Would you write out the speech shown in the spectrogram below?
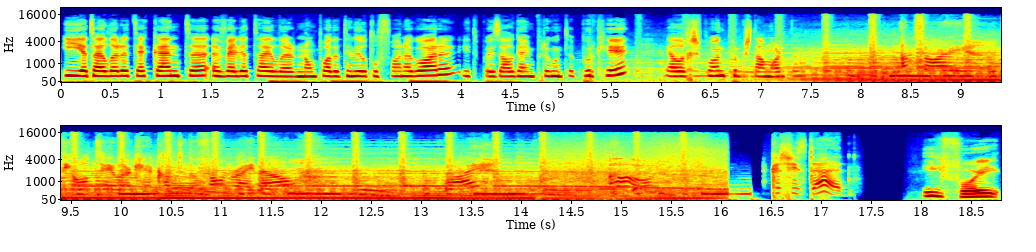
e a Taylor até canta A velha Taylor não pode atender o telefone agora e depois alguém pergunta porquê. Ela responde porque está morta. I'm sorry, the old Taylor can't come to the phone right now. E foi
